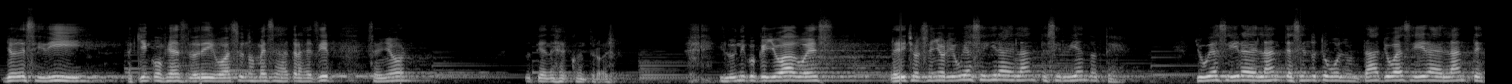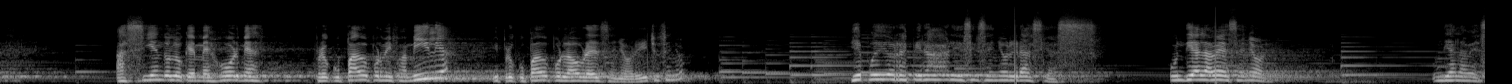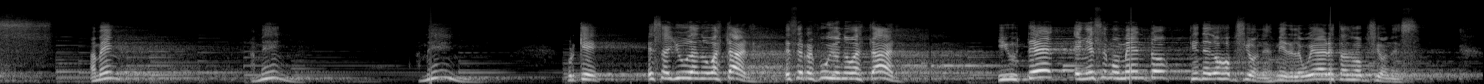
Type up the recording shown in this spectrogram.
Yo decidí, aquí en confianza lo digo, hace unos meses atrás decir, Señor, tú tienes el control. Y lo único que yo hago es, le he dicho al Señor, yo voy a seguir adelante sirviéndote. Yo voy a seguir adelante haciendo tu voluntad. Yo voy a seguir adelante haciendo lo que mejor me ha preocupado por mi familia y preocupado por la obra del Señor. He dicho, Señor. Y he podido respirar y decir, Señor, gracias. Un día a la vez, Señor. Un día a la vez. Amén. Amén. Amén. Porque esa ayuda no va a estar, ese refugio no va a estar. Y usted en ese momento tiene dos opciones. Mire, le voy a dar estas dos opciones.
